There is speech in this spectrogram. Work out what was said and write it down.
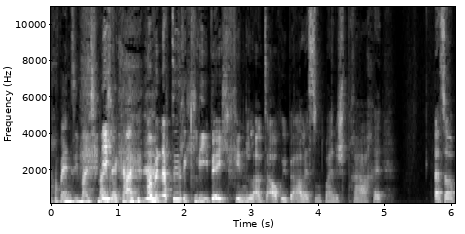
auch wenn sie manchmal meckern. Aber natürlich liebe ich Finnland auch über alles und meine Sprache. Also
